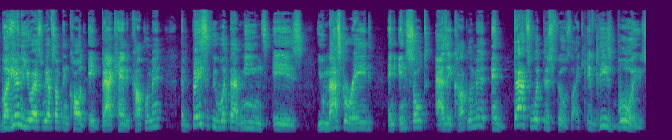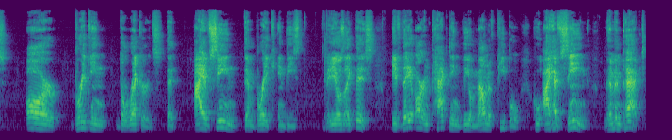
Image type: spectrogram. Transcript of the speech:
But here in the US, we have something called a backhanded compliment. And basically, what that means is you masquerade an insult as a compliment. And that's what this feels like. If these boys are breaking the records that I have seen them break in these videos like this, if they are impacting the amount of people who I have seen them impact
